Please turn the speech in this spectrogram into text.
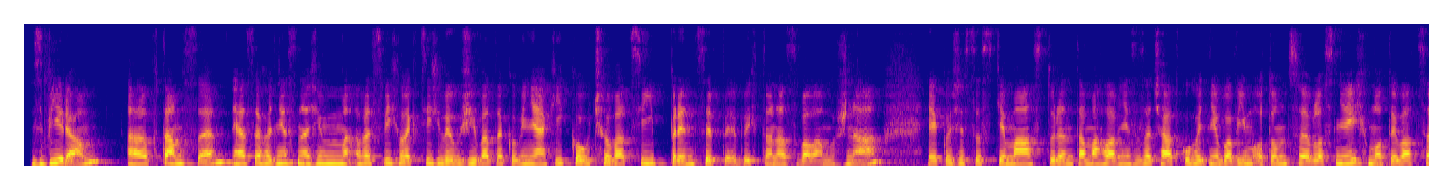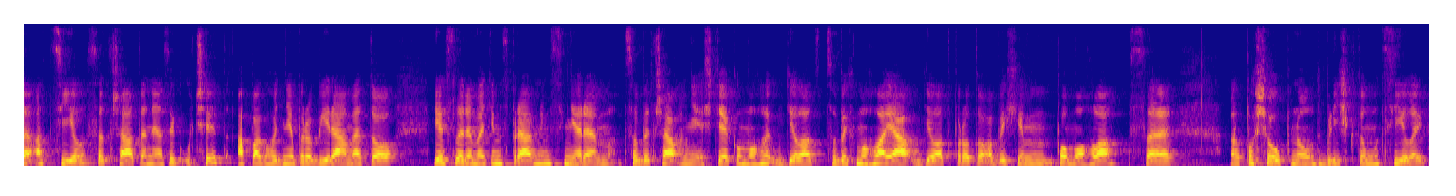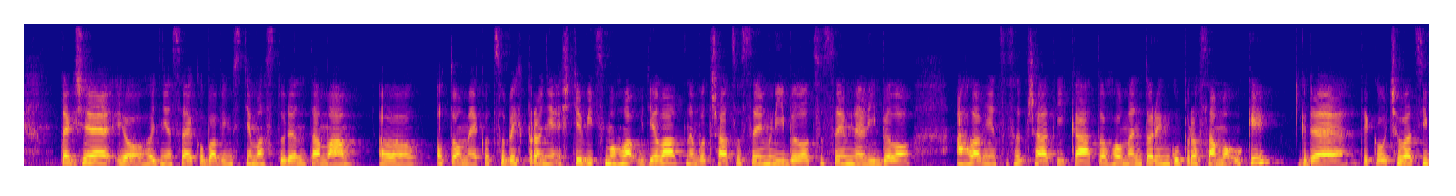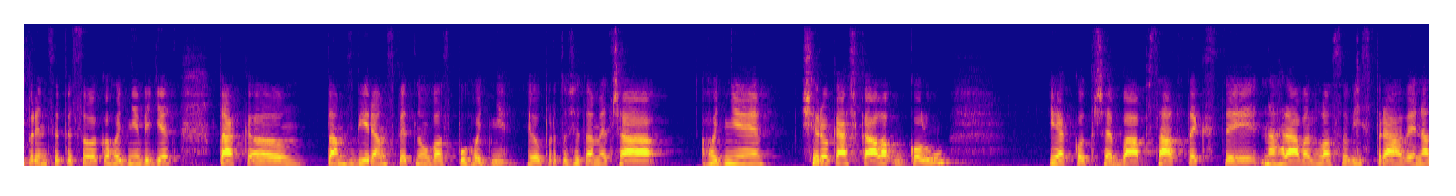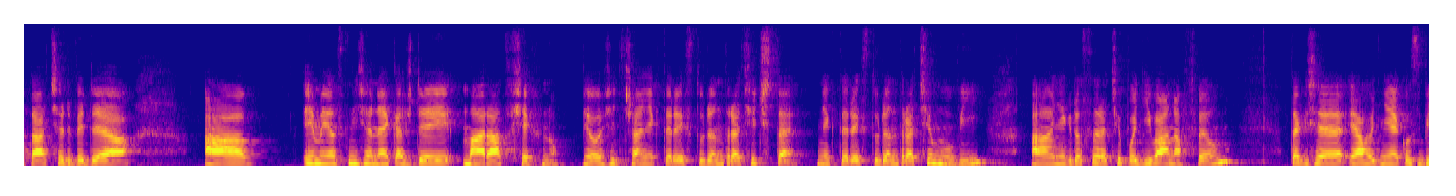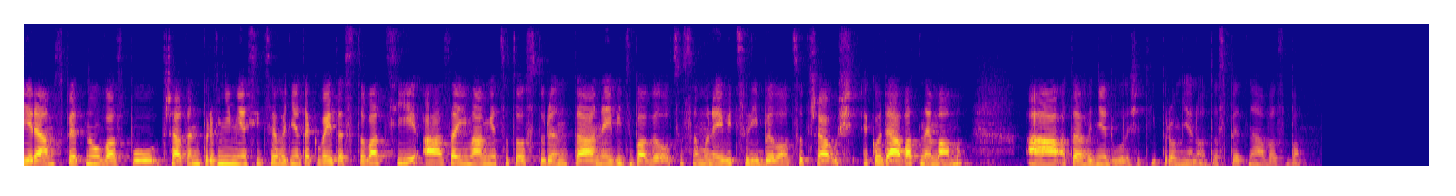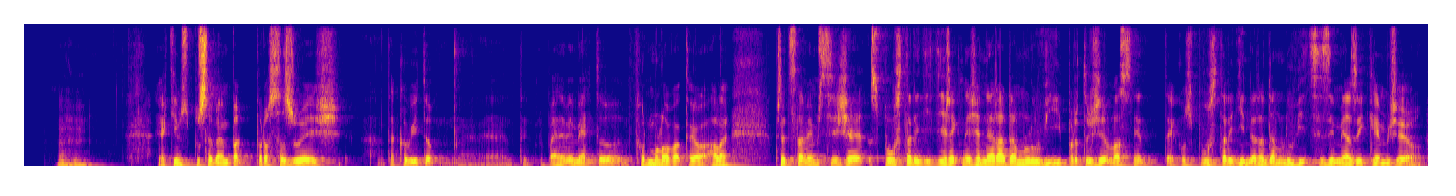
Sbírám, Ptám se, já se hodně snažím ve svých lekcích využívat takový nějaký koučovací principy, bych to nazvala možná, jakože se s těma studentama hlavně ze začátku hodně bavím o tom, co je vlastně jejich motivace a cíl se třeba ten jazyk učit a pak hodně probíráme to, jestli jdeme tím správným směrem, co by třeba oni ještě jako mohli udělat, co bych mohla já udělat pro to, abych jim pomohla se eh, pošoupnout blíž k tomu cíli. Takže jo, hodně se jako bavím s těma studentama uh, o tom, jako co bych pro ně ještě víc mohla udělat, nebo třeba co se jim líbilo, co se jim nelíbilo. A hlavně co se třeba týká toho mentoringu pro samouky, kde ty koučovací principy jsou jako hodně vidět, tak uh, tam sbírám zpětnou vazbu hodně, jo, protože tam je třeba hodně široká škála úkolů, jako třeba psát texty, nahrávat hlasové zprávy, natáčet videa a je mi jasný, že ne každý má rád všechno. Jo, že třeba některý student radši čte, některý student radši mluví a někdo se radši podívá na film. Takže já hodně jako sbírám zpětnou vazbu. Třeba ten první měsíc je hodně takový testovací a zajímá mě, co toho studenta nejvíc bavilo, co se mu nejvíc líbilo, co třeba už jako dávat nemám. A, a to je hodně důležitý pro mě, no, ta zpětná vazba. Mm-hmm. Jakým způsobem pak prosazuješ takový to, teď úplně nevím, jak to formulovat, jo, ale představím si, že spousta lidí ti řekne, že nerada mluví, protože vlastně jako spousta lidí nerada mluví cizím jazykem, že jo.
